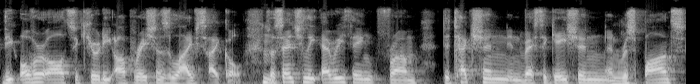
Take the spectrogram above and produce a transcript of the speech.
the overall security operations lifecycle. Hmm. So essentially, everything from detection, investigation, and response,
